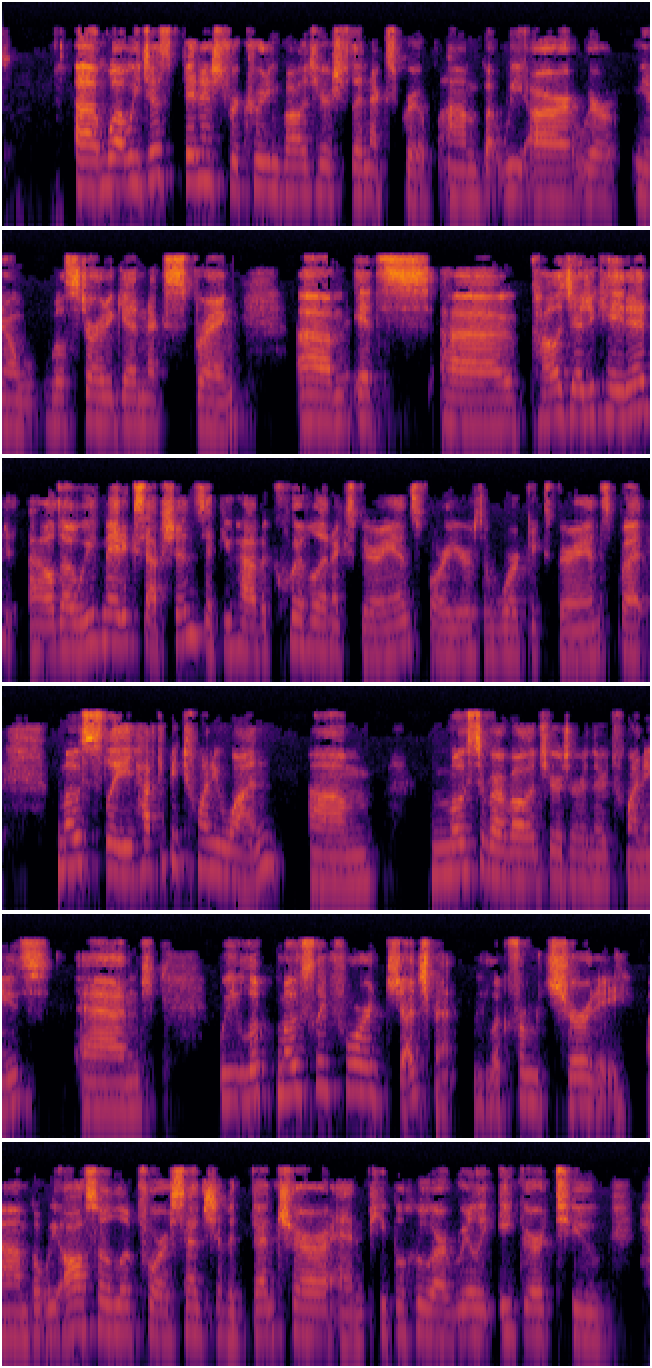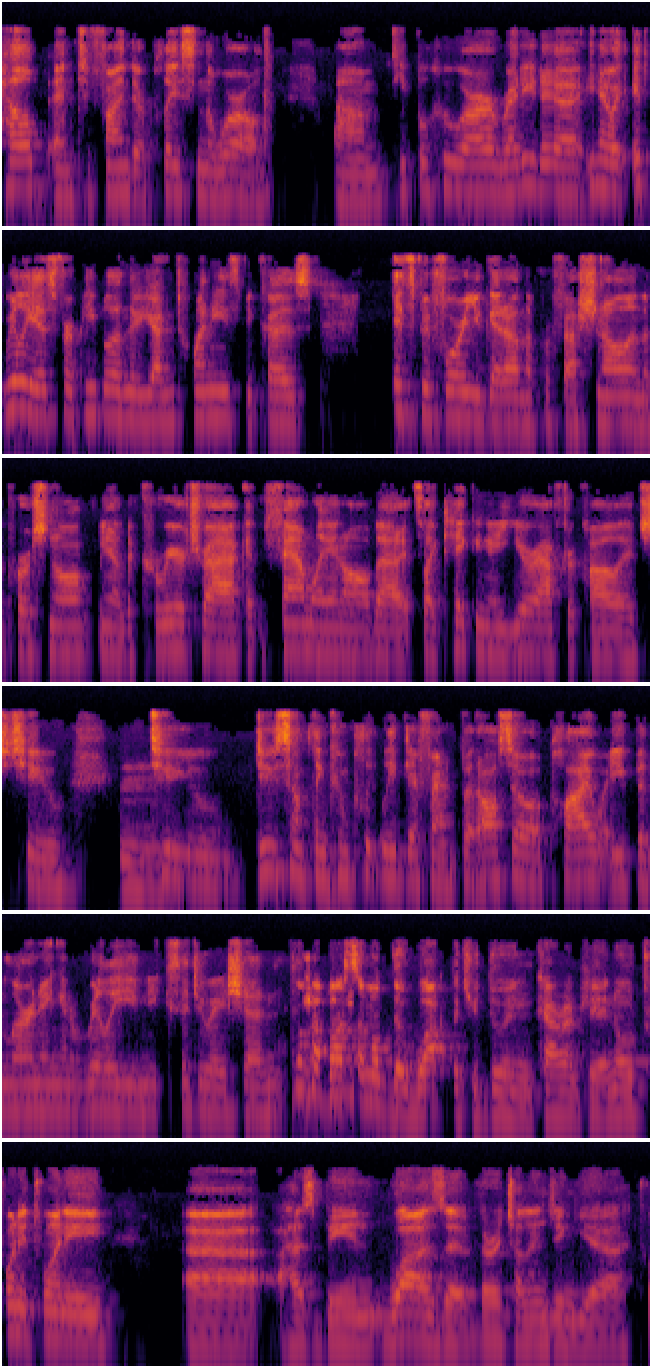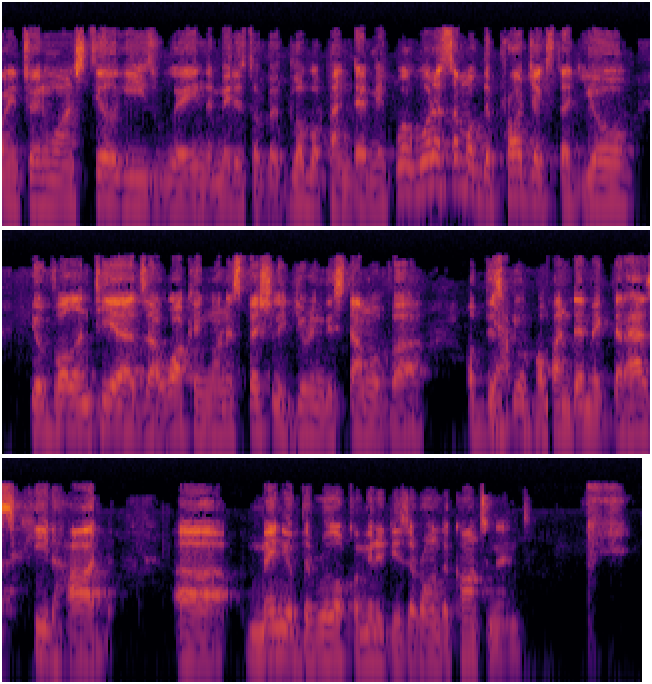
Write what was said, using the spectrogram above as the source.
Um, well, we just finished recruiting volunteers for the next group, um, but we are we're you know we'll start again next spring. Um, it's uh, college educated, although we've made exceptions if you have equivalent experience, four years of work experience, but mostly have to be 21. Um, most of our volunteers are in their 20s, and we look mostly for judgment. We look for maturity, um, but we also look for a sense of adventure and people who are really eager to help and to find their place in the world. Um, people who are ready to, you know, it, it really is for people in their young 20s because it's before you get on the professional and the personal, you know, the career track and family and all that. It's like taking a year after college to mm. to do something completely different, but also apply what you've been learning in a really unique situation. Talk about some of the work that you're doing currently. I know 2020 uh, has been was a very challenging year. 2021 still is. We're in the midst of a global pandemic. Well, what are some of the projects that your your volunteers are working on, especially during this time of uh, of this yeah. global pandemic that has hit hard uh, many of the rural communities around the continent.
